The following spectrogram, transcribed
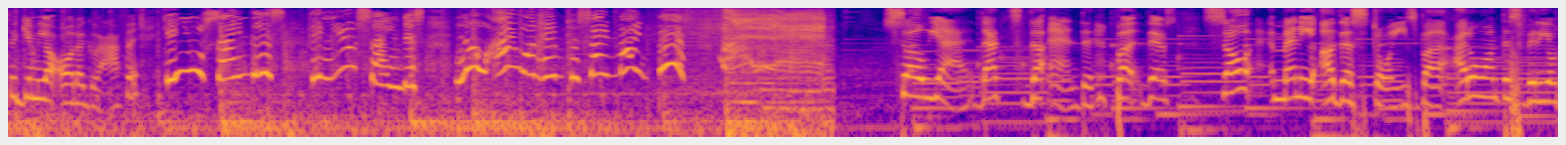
to give me an autograph. Can you sign this? Can you sign this? No, So yeah, that's the end. But there's so many other stories, but I don't want this video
